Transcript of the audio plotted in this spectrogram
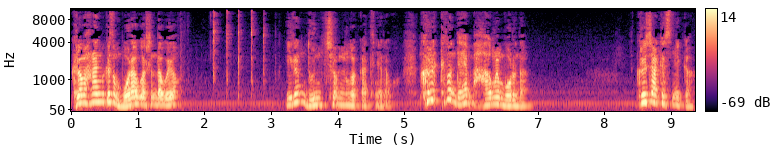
그럼 하나님께서 뭐라고 하신다고요? 이런 눈치 없는 것 같으냐라고. 그렇게도 내 마음을 모르나? 그러지 않겠습니까?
